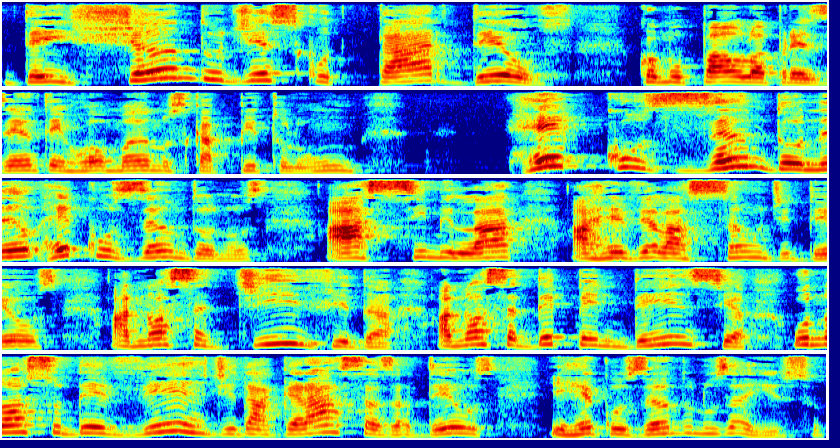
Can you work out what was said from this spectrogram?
deixando de escutar Deus, como Paulo apresenta em Romanos capítulo 1, recusando-nos recusando a assimilar a revelação de Deus, a nossa dívida, a nossa dependência, o nosso dever de dar graças a Deus e recusando-nos a isso.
